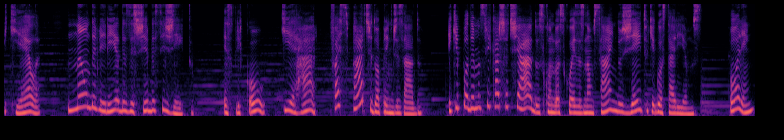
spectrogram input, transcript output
e que ela não deveria desistir desse jeito. Explicou que errar faz parte do aprendizado e que podemos ficar chateados quando as coisas não saem do jeito que gostaríamos. Porém,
